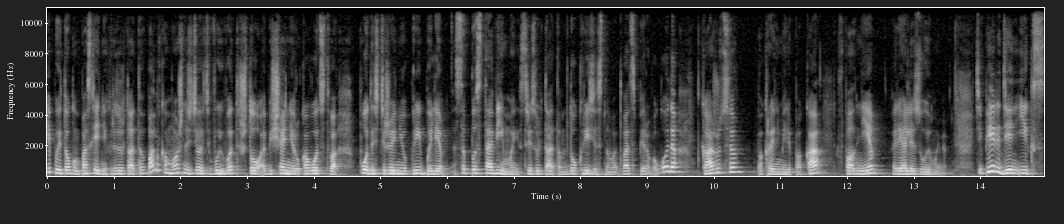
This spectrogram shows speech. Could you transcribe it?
И по итогам последних результатов банка можно сделать вывод, что обещание руководства по достижению достижению прибыли, сопоставимой с результатом до кризисного 2021 года, кажутся, по крайней мере пока, вполне реализуемыми. Теперь день X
